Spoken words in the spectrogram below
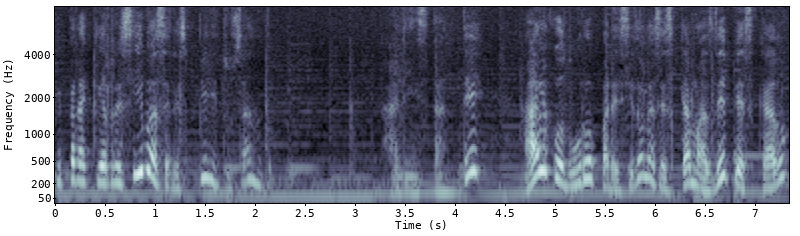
y para que recibas el Espíritu Santo. Al instante, algo duro parecido a las escamas de pescado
